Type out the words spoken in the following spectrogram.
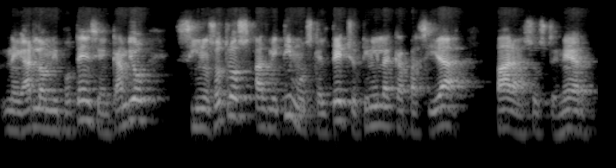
Negar la omnipotencia. En cambio, si nosotros admitimos que el techo tiene la capacidad para sostener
